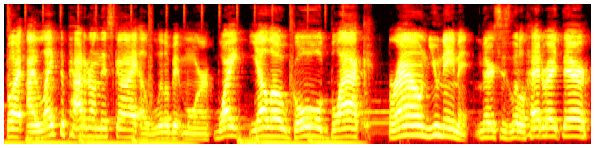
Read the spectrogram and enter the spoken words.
but I like the pattern on this guy a little bit more. White, yellow, gold, black, brown, you name it. There's his little head right there.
